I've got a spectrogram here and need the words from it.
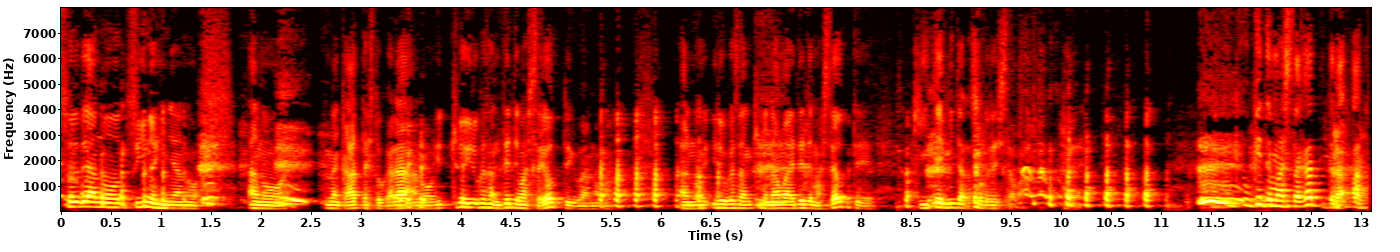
それであの、次の日にあの、あの、なんか会った人から、あの、昨日医療課さん出てましたよっていうあの、あの、医療課さん昨日名前出てましたよって聞いてみたらそれでしたわ。はい。受けてましたかって言ったら、あ、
